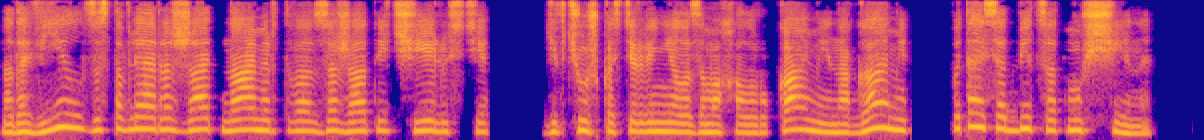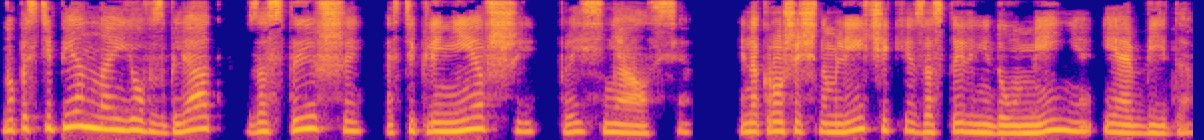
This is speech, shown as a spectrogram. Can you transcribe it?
надавил, заставляя разжать намертво зажатые челюсти. Девчушка стервенело замахала руками и ногами, пытаясь отбиться от мужчины, но постепенно ее взгляд, застывший, остекленевший, прояснялся, и на крошечном личике застыли недоумение и обида.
